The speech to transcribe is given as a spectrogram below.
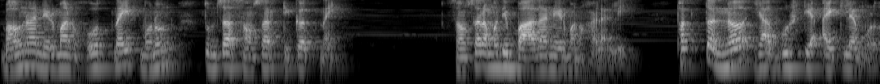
भावना निर्माण होत नाहीत म्हणून तुमचा संसार टिकत नाही. संसारामध्ये बाधा निर्माण व्हायला लागली. फक्त न ह्या गोष्टी ऐकल्यामुळं.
